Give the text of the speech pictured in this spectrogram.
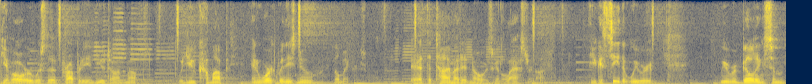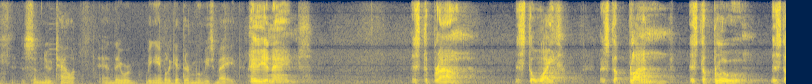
give over was the property in Utah on the mountain. Would you come up and work with these new filmmakers? At the time, I didn't know it was going to last or not. You could see that we were we were building some some new talent, and they were being able to get their movies made. Here are your names: Mr. Brown, Mr. White, Mr. Blonde, Mr. Blue, Mr.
